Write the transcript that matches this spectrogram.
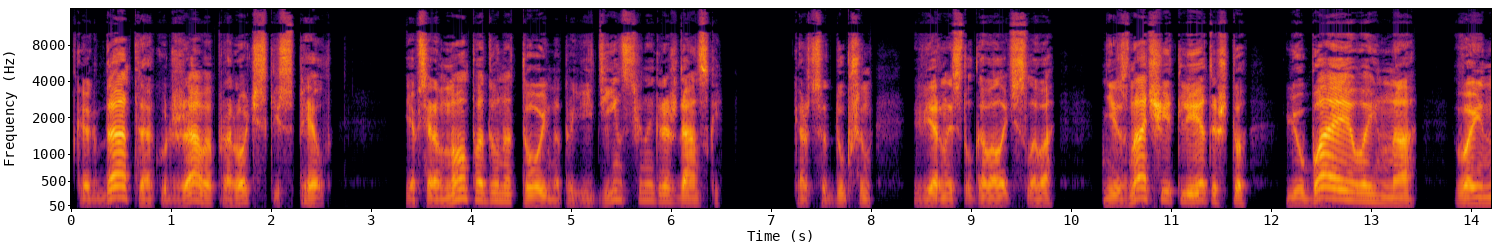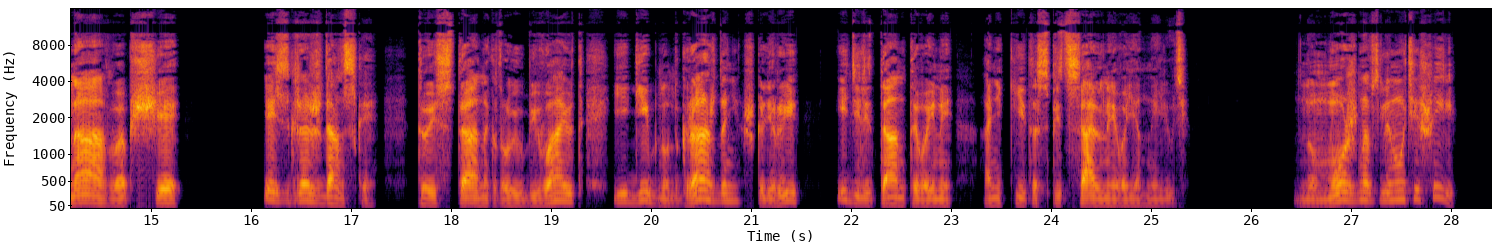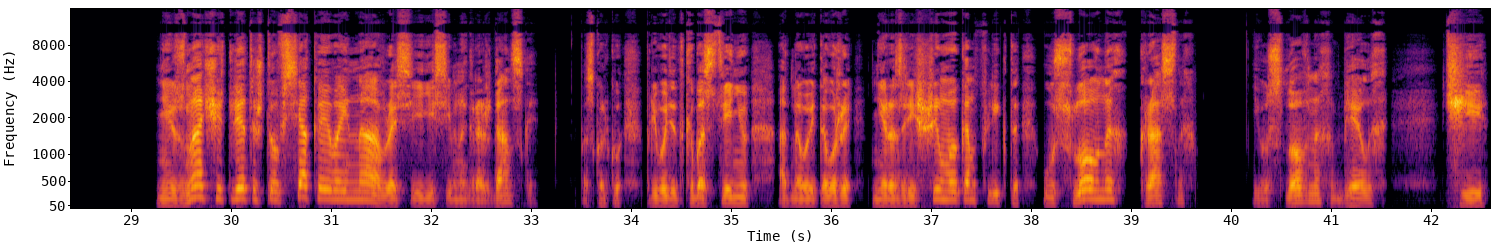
Когда-то Акуджава пророчески спел «Я все равно паду на той, на той единственной гражданской». Кажется, Дубшин верно истолковал эти слова. Не значит ли это, что любая война, война вообще, есть гражданская, то есть та, на которую убивают и гибнут граждане, шкалеры и дилетанты войны, а не какие-то специальные военные люди? Но можно взглянуть и шире. Не значит ли это, что всякая война в России есть именно гражданская, поскольку приводит к обострению одного и того же неразрешимого конфликта условных красных и условных белых, чьи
